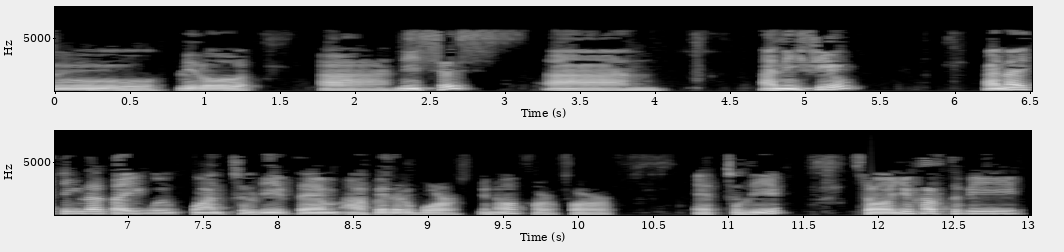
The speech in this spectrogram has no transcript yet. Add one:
two little, uh, nieces and a nephew. And I think that I will want to leave them a better world, you know, for, for, uh, to live. So you have to be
